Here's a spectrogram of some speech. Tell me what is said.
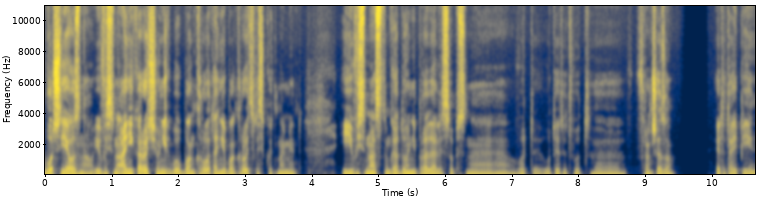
Вот что я узнал. И 18 они, короче, у них был банкрот, они банкротились в какой-то момент. И в 2018 году они продали, собственно, вот, вот этот вот э, франшизу, этот IP,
